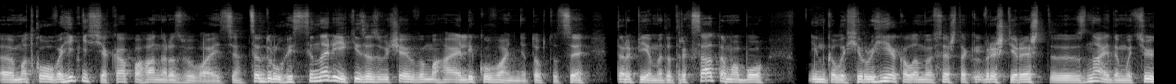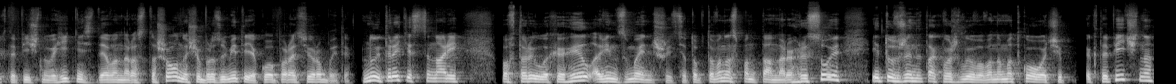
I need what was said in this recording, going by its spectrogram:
е, маткову вагітність, яка погано розвивається. Це другий сценарій, який зазвичай вимагає лікування, тобто це терапія метатрексатом або інколи хірургія, коли ми все ж таки, врешті-решт, е, знайдемо цю ектопічну вагітність, де вона розташована, щоб розуміти, яку операцію робити. Ну і третій сценарій повторили ХГЛ, а він зменшується, тобто вона спонтанно регресує, і тут вже не так важливо, вона маткова чи ектопічна,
